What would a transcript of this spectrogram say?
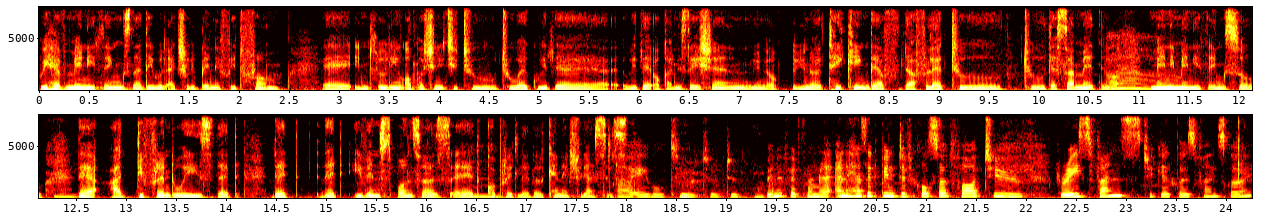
we have many things that they will actually benefit from uh, including opportunity to, to work with the with the organization you know you know taking their their flag to to the summit and ah. many many things. So mm. there are different ways that that that even sponsors at mm. corporate level can actually assist. are able to, hmm. to, to benefit from it. And has it been difficult so far to raise funds to get those funds going?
